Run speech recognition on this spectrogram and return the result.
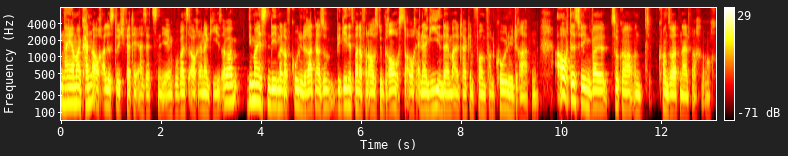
naja, man kann auch alles durch Fette ersetzen irgendwo, weil es auch Energie ist. Aber die meisten leben halt auf Kohlenhydraten. Also wir gehen jetzt mal davon aus, du brauchst auch Energie in deinem Alltag in Form von Kohlenhydraten. Auch deswegen, weil Zucker und Konsorten einfach auch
